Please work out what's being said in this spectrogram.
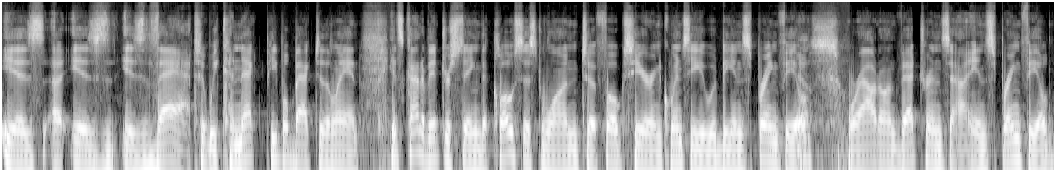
is, uh, is, is that. We connect people back to the land. It's kind of interesting. The closest one to folks here in Quincy would be in Springfield. Yes. We're out on Veterans uh, in Springfield.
